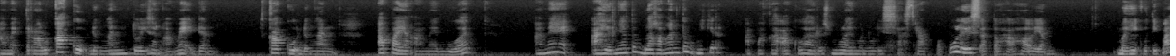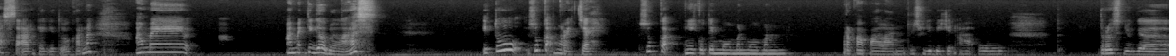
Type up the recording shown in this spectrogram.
Ame terlalu kaku dengan tulisan Ame dan kaku dengan apa yang Ame buat Ame akhirnya tuh belakangan tuh mikir apakah aku harus mulai menulis sastra populis atau hal-hal yang mengikuti pasar kayak gitu loh. Karena ame ame 13 itu suka ngereceh suka ngikutin momen-momen perkapalan terus dibikin AU terus juga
